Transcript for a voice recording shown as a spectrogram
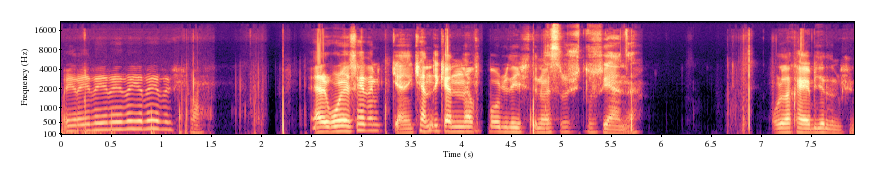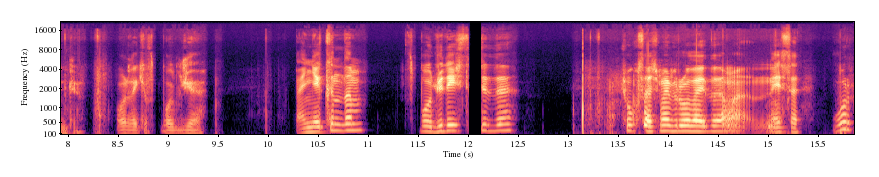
Hayır hayır hayır hayır hayır hayır. Eğer gol yeseydim yani kendi kendine futbolcu değiştirmesi suçlusu yani. Orada kayabilirdim çünkü. Oradaki futbolcuya. Ben yakındım. Futbolcu değiştirdi. Çok saçma bir olaydı ama neyse. Vur.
